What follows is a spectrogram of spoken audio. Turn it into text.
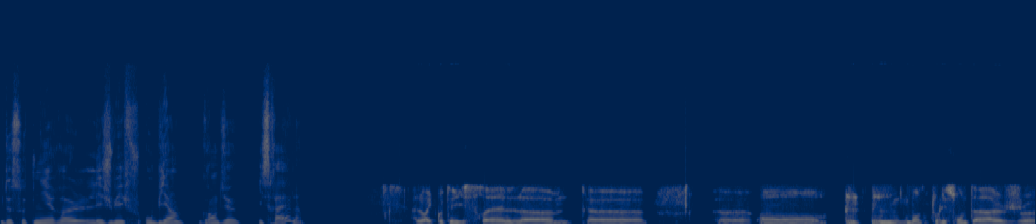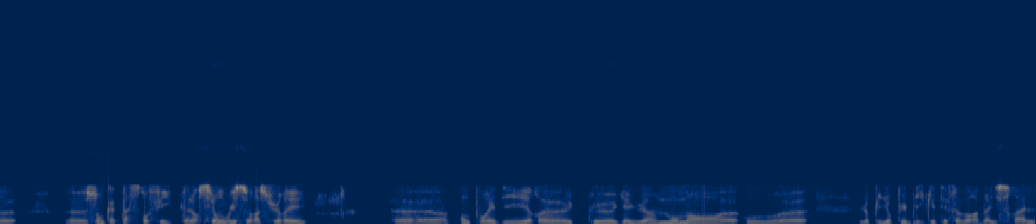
De soutenir euh, les Juifs, ou bien, grand Dieu, Israël? Alors écoutez, Israël, on... bon, tous les sondages euh, sont catastrophiques. Alors si on voulait se rassurer, euh, on pourrait dire euh, qu'il y a eu un moment où l'opinion publique était favorable à Israël.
